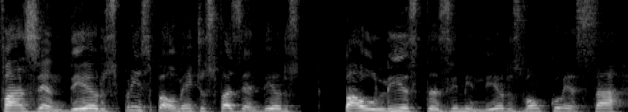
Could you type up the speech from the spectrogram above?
fazendeiros, principalmente os fazendeiros paulistas e mineiros, vão começar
